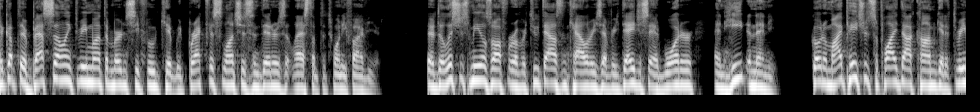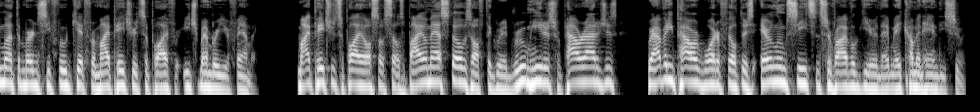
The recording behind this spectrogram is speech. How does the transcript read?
Pick up their best selling three month emergency food kit with breakfast, lunches, and dinners that last up to 25 years. Their delicious meals offer over 2,000 calories every day. Just add water and heat and then eat. Go to mypatriotsupply.com, get a three month emergency food kit from My Patriot Supply for each member of your family. My Patriot Supply also sells biomass stoves, off the grid room heaters for power outages, gravity powered water filters, heirloom seats, and survival gear that may come in handy soon.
